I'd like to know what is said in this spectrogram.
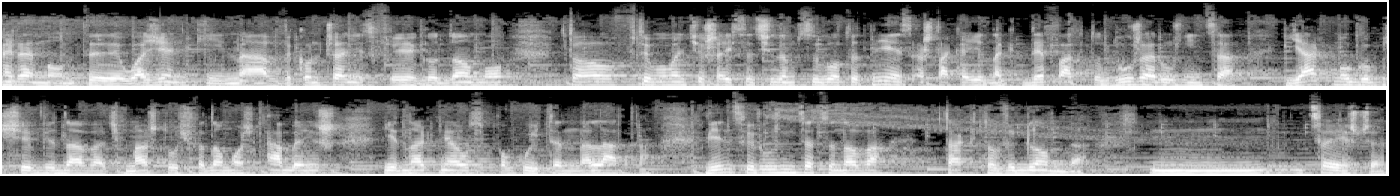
remont y, łazienki, na wykończenie swojego domu, to w tym momencie 600-700 zł nie jest aż taka jednak de facto duża różnica, jak mogłoby się wydawać, masz tą świadomość, a będziesz jednak miał spokój ten na lata. Więc różnica cenowa tak to wygląda. Mm, Co jeszcze?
